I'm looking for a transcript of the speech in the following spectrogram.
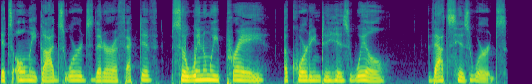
It's only God's words that are effective. So when we pray according to his will, that's his words.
